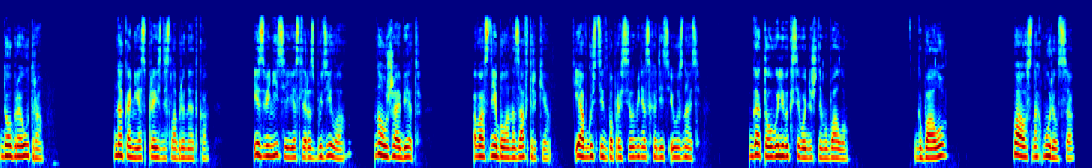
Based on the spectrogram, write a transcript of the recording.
«Доброе утро!» Наконец произнесла брюнетка. «Извините, если разбудила, но уже обед. Вас не было на завтраке, и Августин попросил меня сходить и узнать, готовы ли вы к сегодняшнему балу». «К балу?» Фаус нахмурился,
